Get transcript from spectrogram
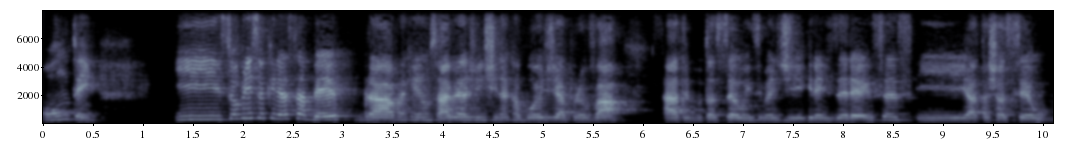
ontem. E sobre isso eu queria saber, para quem não sabe, a Argentina acabou de aprovar a tributação em cima de grandes heranças e a taxação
